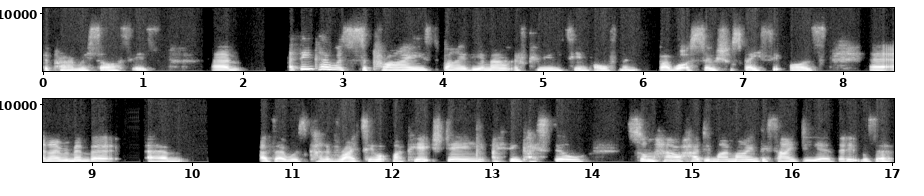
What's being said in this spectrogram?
the primary sources. Um, I think I was surprised by the amount of community involvement, by what a social space it was, uh, and I remember um, as I was kind of writing up my PhD, I think I still somehow had in my mind this idea that it was a,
